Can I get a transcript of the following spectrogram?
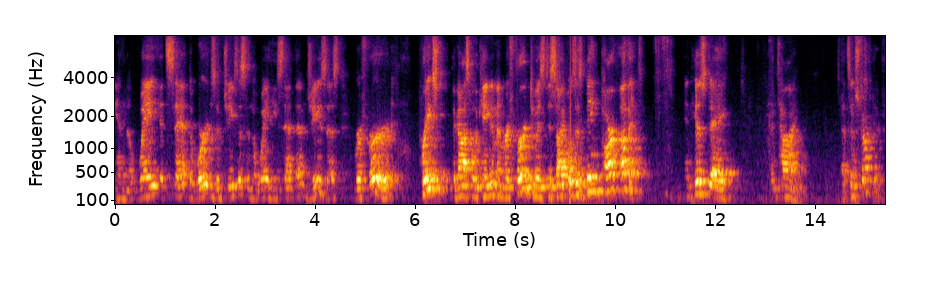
in the way it said, the words of Jesus and the way he said them, Jesus referred, preached the gospel of the kingdom, and referred to his disciples as being part of it in his day and time. That's instructive.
